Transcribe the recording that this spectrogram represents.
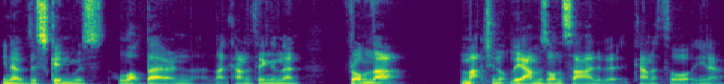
you know the skin was a lot better and, and that kind of thing. And then from that matching up the Amazon side of it kind of thought you know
